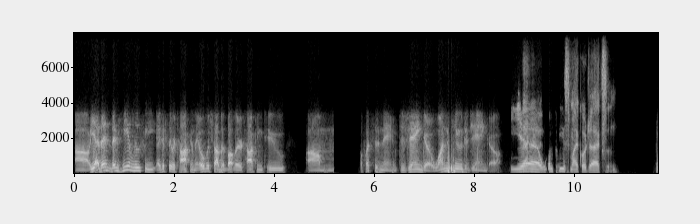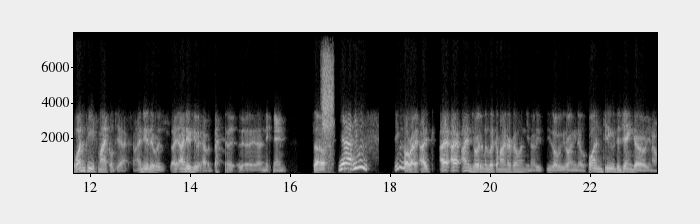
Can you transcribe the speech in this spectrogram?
uh, yeah, then then he and Luffy, I guess they were talking. They oversaw the butler talking to, um, what's his name? Jango. One two Jango. Yeah, One Piece Michael Jackson. One Piece Michael Jackson. I knew there was. I, I knew he would have a, a, a nickname. So yeah, he was. He was all right. I, I I- enjoyed him as like a minor villain. You know, he's he's always going, you know, one two Jango. You know,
